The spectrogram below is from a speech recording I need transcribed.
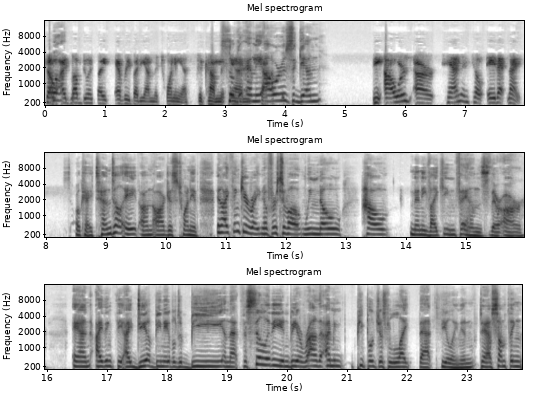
So Well- I'd love to invite everybody on the 20th to come. So and, and the shop. hours again? The hours are 10 until 8 at night. Okay, 10 till 8 on August 20th. And I think you're right. You know, first of all, we know how many Viking fans there are. And I think the idea of being able to be in that facility and be around it, I mean, people just like that feeling. And to have something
